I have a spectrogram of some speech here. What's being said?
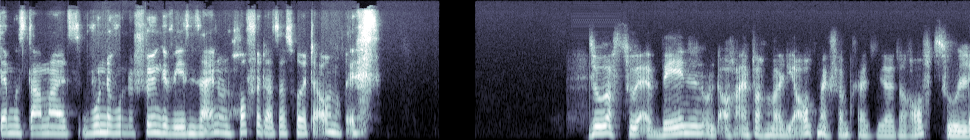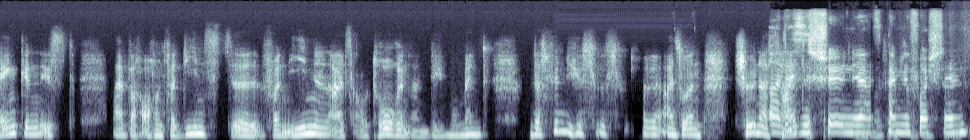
der muss damals wunderschön gewesen sein und hoffe, dass es heute auch noch ist sowas zu erwähnen und auch einfach mal die Aufmerksamkeit wieder darauf zu lenken, ist einfach auch ein Verdienst äh, von Ihnen als Autorin an dem Moment. Und das finde ich ist, ist äh, also ein schöner oh, Das ist schön, ja, das kann ich mir vorstellen.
